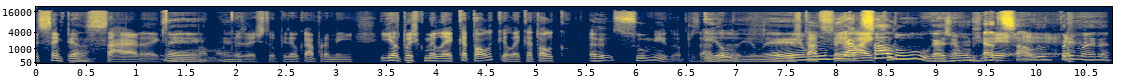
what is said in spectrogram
sem pensar, é, É, uma é. coisa estúpida, eu cá para mim. E ele depois, como ele é católico, ele é católico assumido, apesar de... Ele, ele é Estado um beato laico. salu. O gajo é um beato É, salu de primeira.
